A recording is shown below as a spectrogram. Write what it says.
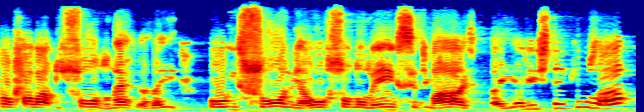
vamos falar do sono, né? Daí, ou insônia, ou sonolência demais. Aí a gente tem que usar,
